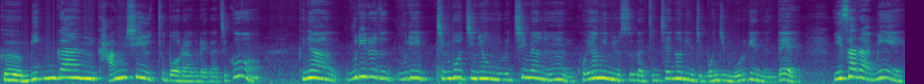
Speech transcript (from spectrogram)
그 민간 감시 유튜버라 그래가지고 그냥 우리를 우리 진보 진영으로 치면은 고양이 뉴스 같은 채널인지 뭔지 모르겠는데 이 사람이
